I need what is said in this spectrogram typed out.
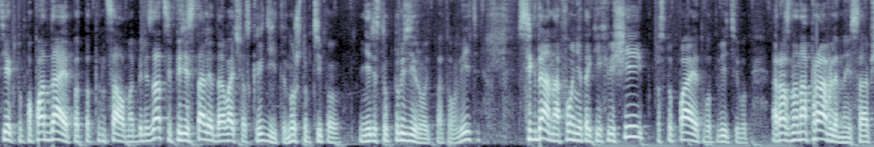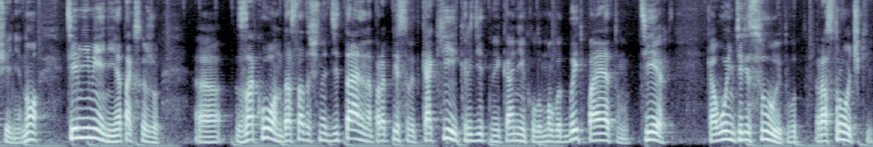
те, кто попадает под потенциал мобилизации, перестали давать сейчас кредиты, ну, чтобы типа не реструктуризировать потом, видите. Всегда на фоне таких вещей поступает, вот видите, вот разнонаправленные сообщения, но тем не менее, я так скажу, э, закон достаточно детально прописывает, какие кредитные каникулы могут быть, поэтому тех, кого интересуют вот рассрочки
